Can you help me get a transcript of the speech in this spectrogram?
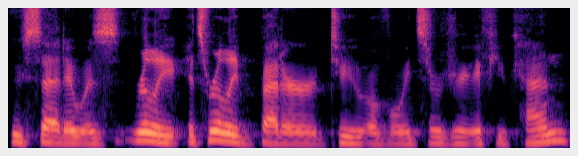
who said it was really it's really better to avoid surgery if you can,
